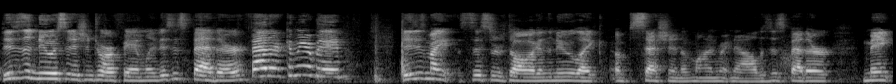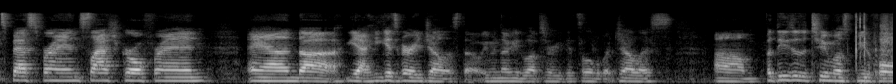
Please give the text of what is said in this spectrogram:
This is the newest addition to our family. This is Feather. Feather, come here, babe. This is my sister's dog and the new, like, obsession of mine right now. This is Feather, Mate's best friend slash girlfriend. And, uh, yeah, he gets very jealous, though. Even though he loves her, he gets a little bit jealous. Um, but these are the two most beautiful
